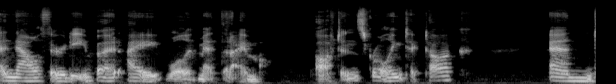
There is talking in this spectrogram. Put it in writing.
now 30, but I will admit that I'm often scrolling TikTok And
